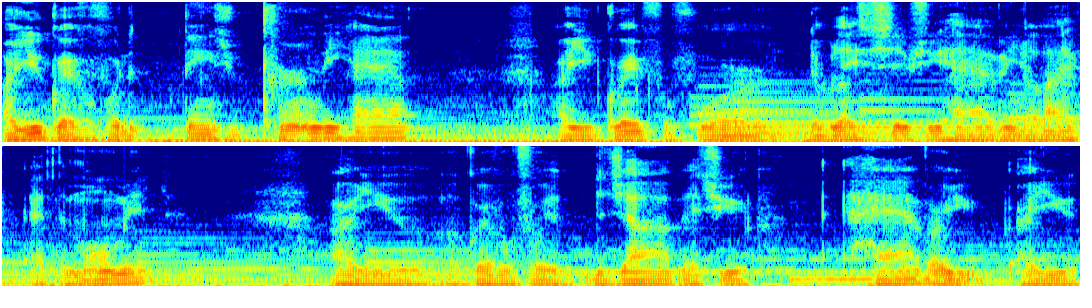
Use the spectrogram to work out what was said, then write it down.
Are you grateful for the things you currently have? Are you grateful for the relationships you have in your life at the moment? Are you grateful for the job that you have? Are you are you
